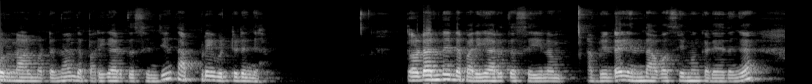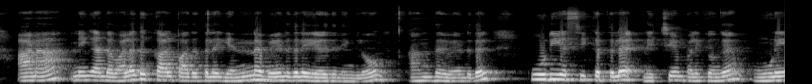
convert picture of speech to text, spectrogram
ஒரு நாள் மட்டும்தான் இந்த பரிகாரத்தை செஞ்சு அதை அப்படியே விட்டுடுங்க. தொடர்ந்து இந்த பரிகாரத்தை செய்யணும் அப்படின்ற எந்த அவசியமும் கிடையாதுங்க. ஆனால் நீங்கள் அந்த வலது கால் பாதத்தில் என்ன வேண்டுதலை எழுதுனீங்களோ அந்த வேண்டுதல் கூடிய சீக்கிரத்தில் நிச்சயம் பழிக்குங்க. மூணே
